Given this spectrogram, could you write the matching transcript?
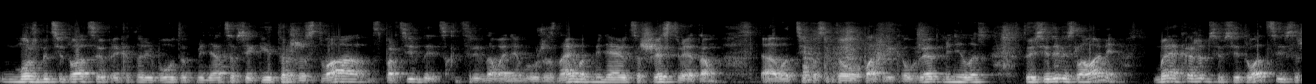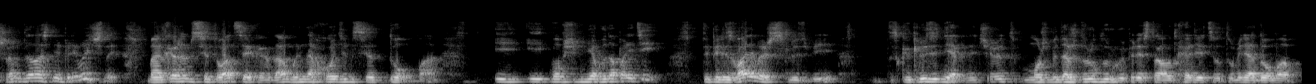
может быть ситуация, при которой будут отменяться всякие торжества, спортивные соревнования мы уже знаем отменяются, шествия там, а, вот типа Святого Патрика уже отменилось. То есть, иными словами, мы окажемся в ситуации совершенно для нас непривычной. Мы окажемся в ситуации, когда мы находимся дома, и, и в общем, некуда пойти. Ты перезваниваешься с людьми, так сказать, люди нервничают, может быть, даже друг другу перестанут ходить. Вот у меня дома,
